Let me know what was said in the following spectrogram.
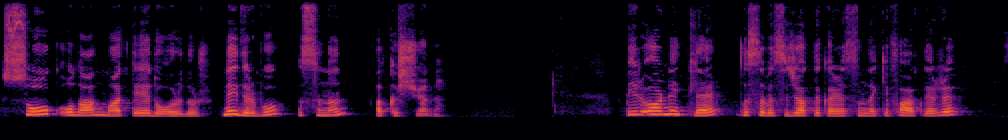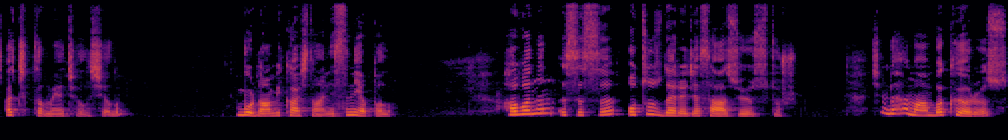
soğuk olan maddeye doğrudur. Nedir bu? Isının akış yönü. Bir örnekle ısı ve sıcaklık arasındaki farkları açıklamaya çalışalım. Buradan birkaç tanesini yapalım. Havanın ısısı 30 derece Celsius'tur. Şimdi hemen bakıyoruz.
